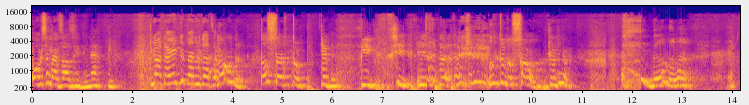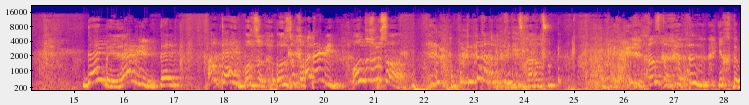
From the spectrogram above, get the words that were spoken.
O birisi məcazi idi. Nə? Güya da indi ben udacağım. Nə oldu? Dostlar tuttum. Cebde. Bir, iki, üç, dört, beş. Tuttum da sağ ol. Gördün mü? Bilemin. Dev. Adem. Uzun. Uzun. Ademin. Ulduz musun? Dostum. Yıktım.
